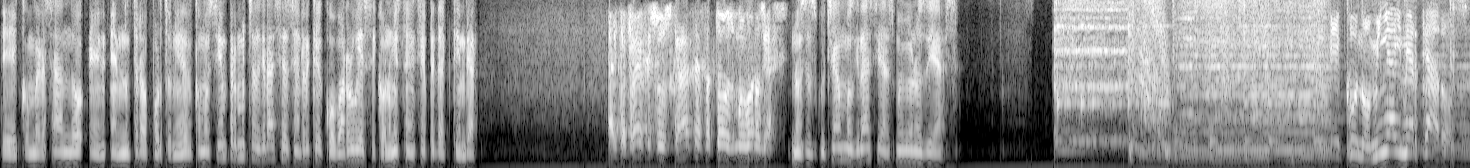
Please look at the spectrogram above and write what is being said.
eh, conversando en, en otra oportunidad. Como siempre, muchas gracias, Enrique Covarrubias economista en jefe de Actinver. Al contrario, Jesús, gracias a todos, muy buenos días. Nos escuchamos, gracias, muy buenos días. Economía y mercados.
